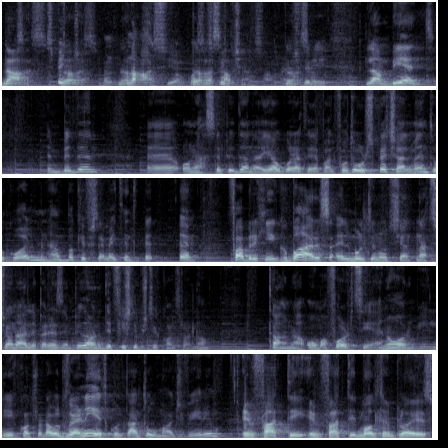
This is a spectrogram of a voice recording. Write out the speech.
naqas. Spiċċa. Naqas, jew kważi spiċċa. L-ambjent imbidel eh, u naħseb li dana jawgura tajab għal-futur, specialment u koll minħabba kif semmejt int eh, fabriki kbar il-multinazzjonali per eżempju, dawn diffiċli biex tikkontrollhom tagħna huma forzi enormi li jikkontrollaw il-gvernijiet kultant huma ġifieri. Infatti, infatti l-multi employers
